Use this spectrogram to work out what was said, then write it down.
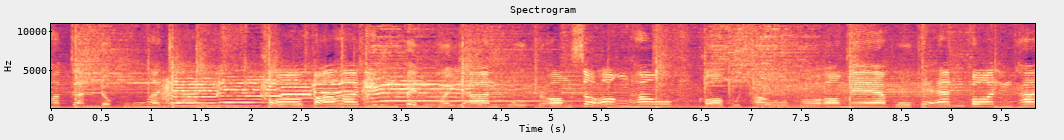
ฮักกันดอกหัวใจขอฟ้าดินเป็นพยานผู้ครองสองเฮาขอผู้เฒ่าพ่อแม่ผู้แขนป้อนไข่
